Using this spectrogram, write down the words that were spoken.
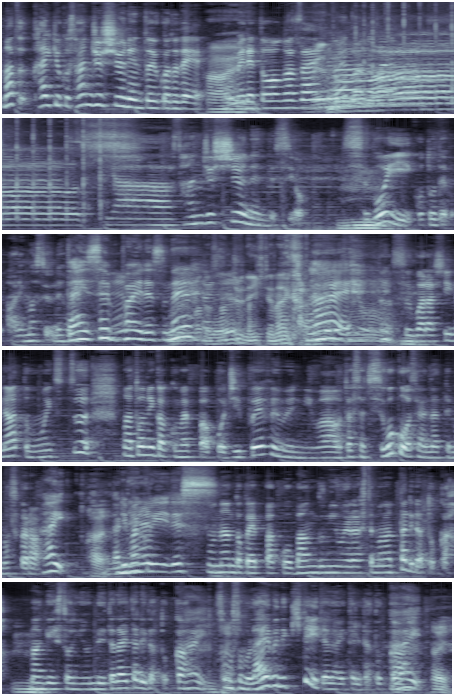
まず、開局30周年ということで、はいおめでとうございおめでとうございます。いやー、30周年ですよ。すごいことではありますよね。大先輩ですねま。だ30年生きてないからね。はい。素晴らしいなと思いつつ、まあとにかくやっぱこう ZIPFM には私たちすごくお世話になってますから、はい。はいなりまくりでもうす。何度かやっぱこう番組をやらせてもらったりだとか、んまあゲストに呼んでいただいたりだとか、はいそもそもライブに来ていただいたりだとか、はい。はい。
